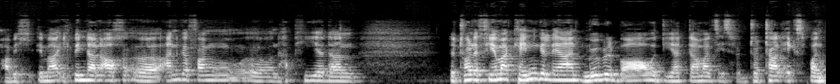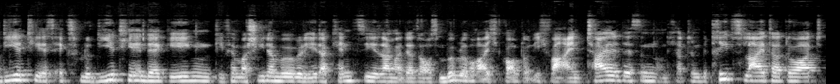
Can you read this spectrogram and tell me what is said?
Habe ich immer. Ich bin dann auch äh, angefangen äh, und habe hier dann eine tolle Firma kennengelernt, Möbelbau, die hat damals ist total expandiert hier, ist explodiert hier in der Gegend. Die Firma Schiedermöbel, jeder kennt sie, sagen wir, der so aus dem Möbelbereich kommt und ich war ein Teil dessen und ich hatte einen Betriebsleiter dort.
